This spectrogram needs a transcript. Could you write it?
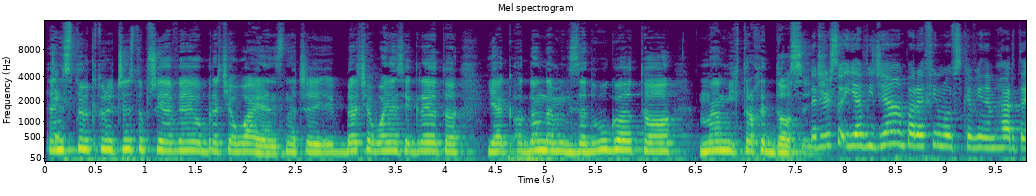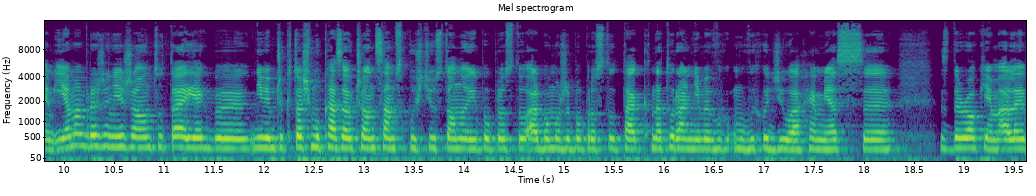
ten styl, który często przejawiają bracia Wayans. Znaczy bracia Wayans jak grają to, jak oglądam ich za długo, to mam ich trochę dosyć. Znaczy co, ja widziałam parę filmów z Kevinem Hartem i ja mam wrażenie, że on tutaj jakby, nie wiem czy ktoś mu kazał, czy on sam spuścił z tonu i po prostu, albo może po prostu tak naturalnie mu wychodziła chemia z z The Rockiem, ale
